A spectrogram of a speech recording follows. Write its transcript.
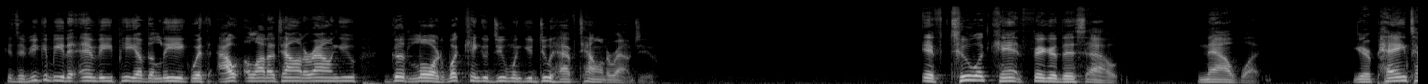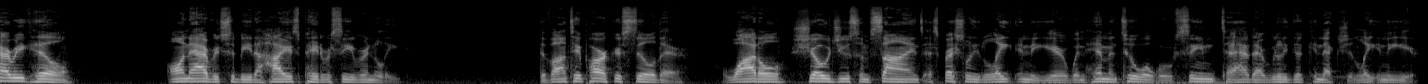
Because if you could be the MVP of the league without a lot of talent around you, good Lord, what can you do when you do have talent around you? If Tua can't figure this out, now what? You're paying Tyreek Hill on average to be the highest paid receiver in the league. DeVante Parker's still there. Waddle showed you some signs, especially late in the year when him and Tua will seem to have that really good connection late in the year.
